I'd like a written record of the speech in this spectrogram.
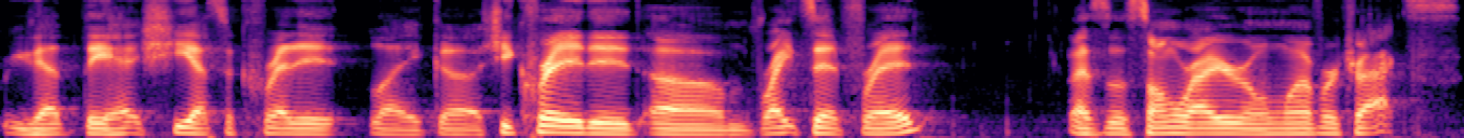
you got they ha- she has to credit like uh, she credited um, Right Said Fred as a songwriter on one of her tracks.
